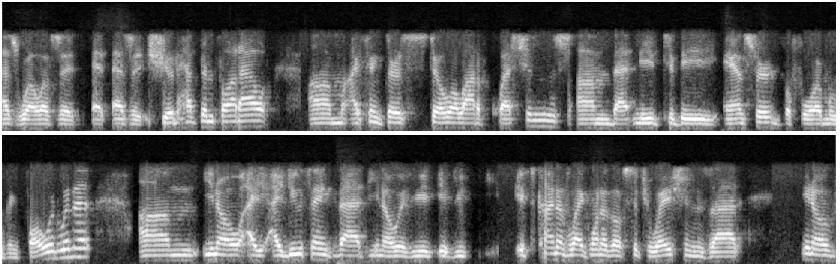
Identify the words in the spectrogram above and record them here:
as well as it as it should have been thought out. Um, I think there's still a lot of questions um, that need to be answered before moving forward with it. Um, you know, I, I do think that you know if you if you it's kind of like one of those situations that you know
